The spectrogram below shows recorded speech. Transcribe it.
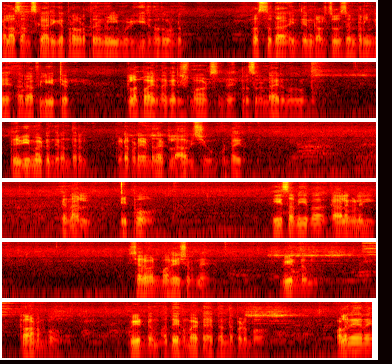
കലാ സാംസ്കാരിക പ്രവർത്തനങ്ങളിൽ മുഴുകിയിരുന്നതുകൊണ്ടും പ്രസ്തുത ഇന്ത്യൻ കൾച്ചറൽ സെന്ററിന്റെ ഒരു അഫിലിയേറ്റഡ് ക്ലബ്ബായിരുന്ന കരിഷ്മ ആർട്സിന്റെ പ്രസിഡന്റ് ആയിരുന്നതുകൊണ്ടും രവിയുമായിട്ട് നിരന്തരം ഇടപെടേണ്ടതായിട്ടുള്ള ആവശ്യവും ഉണ്ടായിരുന്നു. എന്നാൽ ഇപ്പോൾ ഈ സമീപ കാലങ്ങളിൽ ശരവൺ മഹേശ്വറിനെ വീണ്ടും കാണുമ്പോൾ വീണ്ടും അദ്ദേഹവുമായിട്ട് ബന്ധപ്പെടുമ്പോൾ വളരെയേറെ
